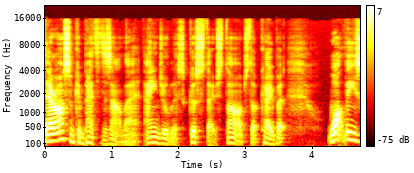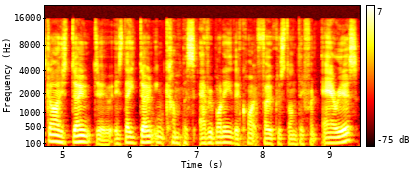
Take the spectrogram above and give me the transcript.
There are some competitors out there, AngelList, Gusto, Startups.co, but what these guys don't do is they don't encompass everybody. They're quite focused on different areas,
